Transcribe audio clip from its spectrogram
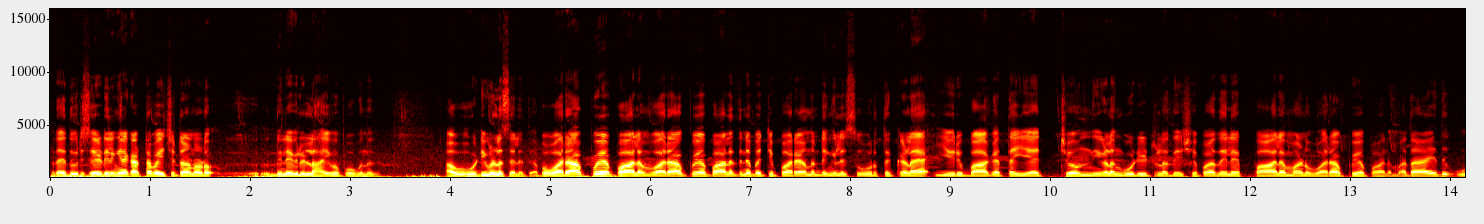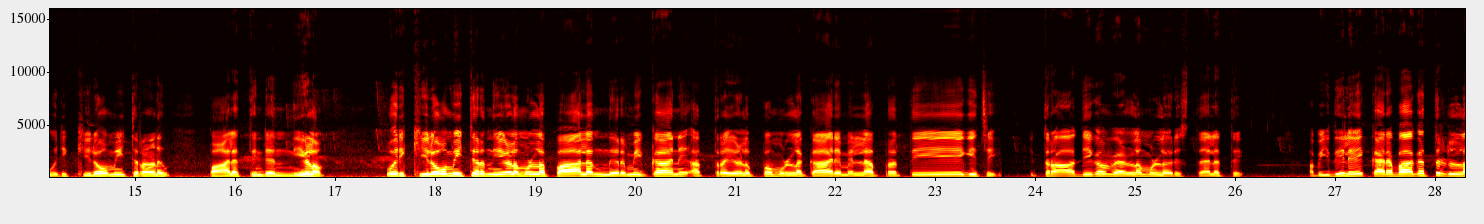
അതായത് ഒരു സൈഡിൽ ഇങ്ങനെ കട്ട പൈച്ചിട്ടാണ് അവിടെ നിലവിലുള്ള ഹൈവേ പോകുന്നത്. ഒടിവുള്ള സ്ഥലത്ത്. അപ്പോൾ വരാപ്പുയ പാലം വരാപ്പുയ പാലത്തിനെ പറ്റി പറയാന്നുണ്ടെങ്കിൽ സുഹൃത്തുക്കളെ ഈ ഒരു ഭാഗത്തെ ഏറ്റവും നീളം കൂടിയിട്ടുള്ള ദേശീയപാതയിലെ പാലമാണ് വരാപ്പുയ പാലം. അതായത് ഒരു കിലോമീറ്ററാണ് പാലത്തിന്റെ നീളം. ഒരു കിലോമീറ്റർ നീളമുള്ള പാലം നിർമ്മിക്കാൻ അത്ര എളുപ്പമുള്ള കാര്യമല്ല. പ്രത്യേകിച്ച് ഇത്ര അധികം വെള്ളമുള്ള ഒരു സ്ഥലത്ത് അപ്പോൾ ഇതിൽ കരഭാഗത്തുള്ള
